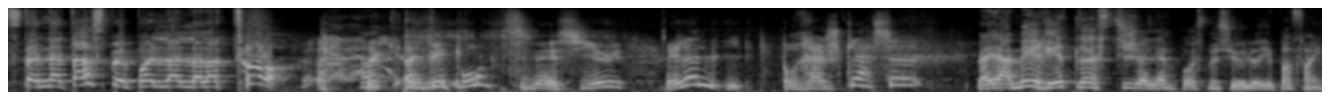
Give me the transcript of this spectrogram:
C'était Nathan, tu peux pas la la la ta. Ok, Le ok. pauvre petit monsieur. Et là, pour rajouter à ça, Ben, il a mérite, là. Si je l'aime pas, ce monsieur-là, il est pas fin.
